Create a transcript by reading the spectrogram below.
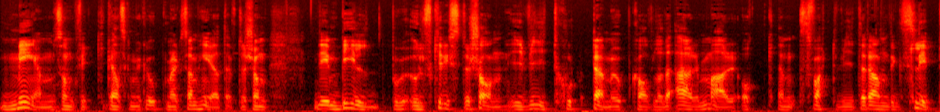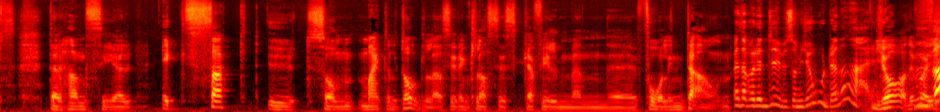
mem som fick ganska mycket uppmärksamhet eftersom det är en bild på Ulf Kristersson i vit skjorta med uppkavlade ärmar och en svartvit randig slips där han ser exakt ut som Michael Douglas i den klassiska filmen eh, Falling Down. Vänta, var det du som gjorde den här? Ja, det var ju... Va?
